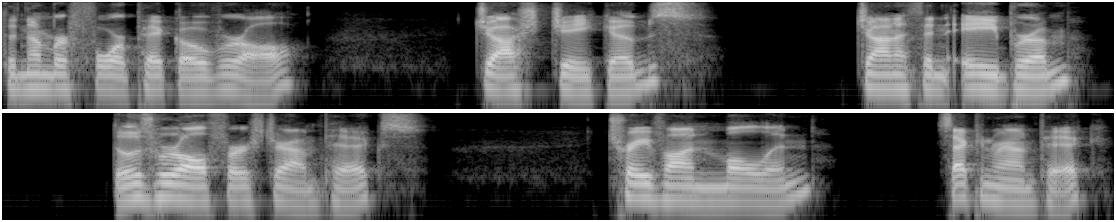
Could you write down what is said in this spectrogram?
the number four pick overall, Josh Jacobs, Johnathan Abram, those were all first round picks. Trayvon Mullen, second round pick.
